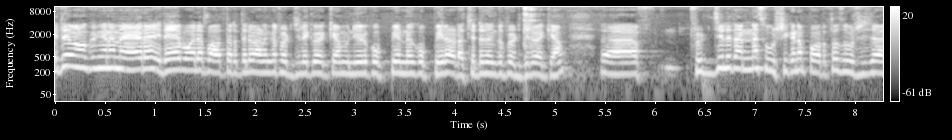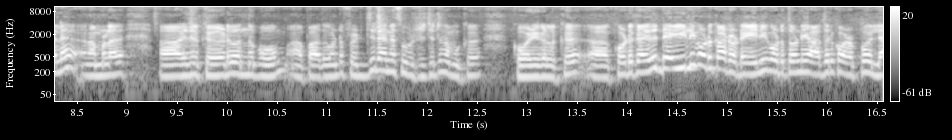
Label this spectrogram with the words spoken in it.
ഇത് നമുക്കിങ്ങനെ നേരെ ഇതേപോലെ പാത്രത്തിൽ വേണമെങ്കിൽ ഫ്രിഡ്ജിലേക്ക് വെക്കാം. മുന്നേ ഒരു കുപ്പി ഉണ്ടെങ്കിൽ കുപ്പിയിൽ അടച്ചിട്ട് നിങ്ങൾക്ക് ഫ്രിഡ്ജിൽ വെക്കാം. ഫ്രിഡ്ജിൽ തന്നെ സൂക്ഷിക്കണം. പുറത്ത് സൂക്ഷിച്ചാൽ നമ്മൾ ഇത് കേട് വന്നു പോകും അപ്പോൾ അതുകൊണ്ട് ഫ്രിഡ്ജിൽ തന്നെ സൂക്ഷിച്ചിട്ട് നമുക്ക് കോഴികൾക്ക് കൊടുക്കാം. ഇത് ഡെയിലി കൊടുക്കാട്ടോ ഡെയിലി കൊടുത്തോണ്ട് യാതൊരു കുഴപ്പമില്ല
